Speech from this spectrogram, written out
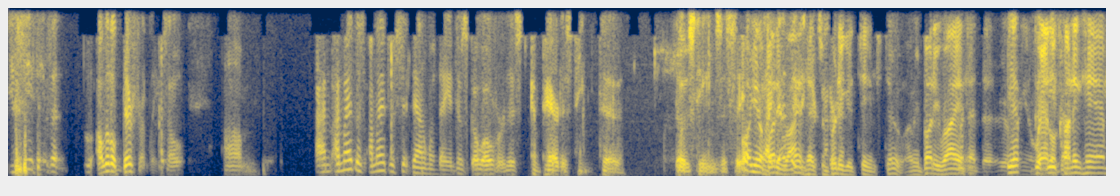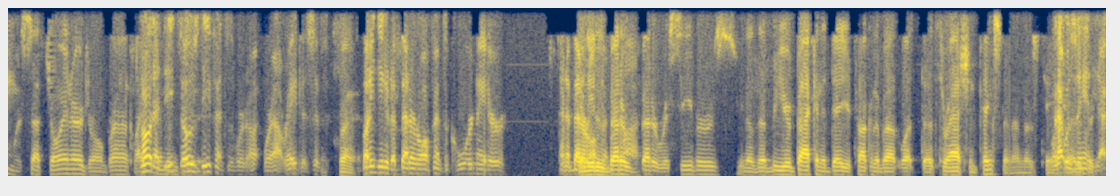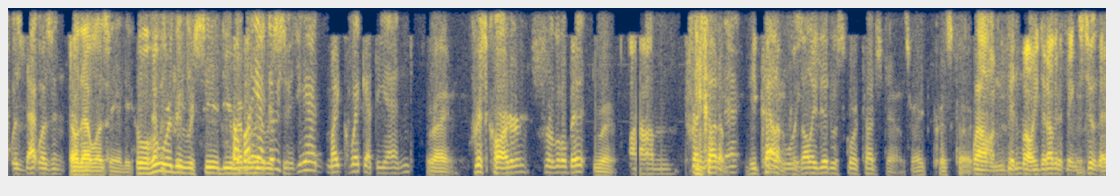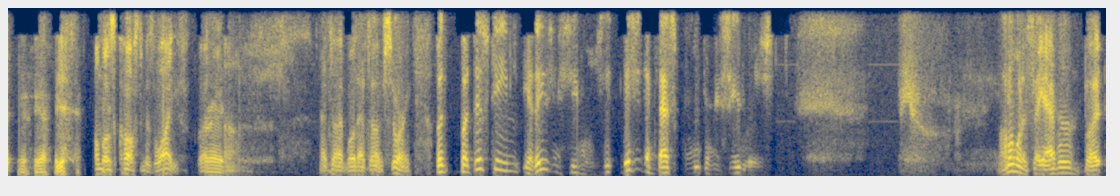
you see things a, a little differently. So um, I, I might just I might have to sit down one day and just go over this, compare this team to those teams and see. Well, you know, Buddy Ryan had some pretty good teams too. I mean, Buddy Ryan had the Yep, you know, Randall defense. Cunningham with Seth Joyner, Jerome Brown, Clyde Oh, that de- those defenses were were outrageous. If right. Buddy needed a better offensive coordinator and a better They needed better line. better receivers. You know, the you're back in the day. You're talking about what uh, Thrash and Pinkston on those teams. Well, that was right? Andy. That was that wasn't. Oh, that was Andy. Who who were the receivers? Do you No, remember Buddy had the receivers? He had Mike Quick at the end, Right, Cris Carter for a little bit. right. Um, He cut him. Barnett, He cut him because all he did was score touchdowns. Right, Cris Carter. Well, and he did well. He did other things too that yeah, yeah, yeah. almost cost him his life. But, Right. Um, that's not, well, that's another story. But but this team, yeah, these receivers. This is the best group of receivers. I don't want to say ever, but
